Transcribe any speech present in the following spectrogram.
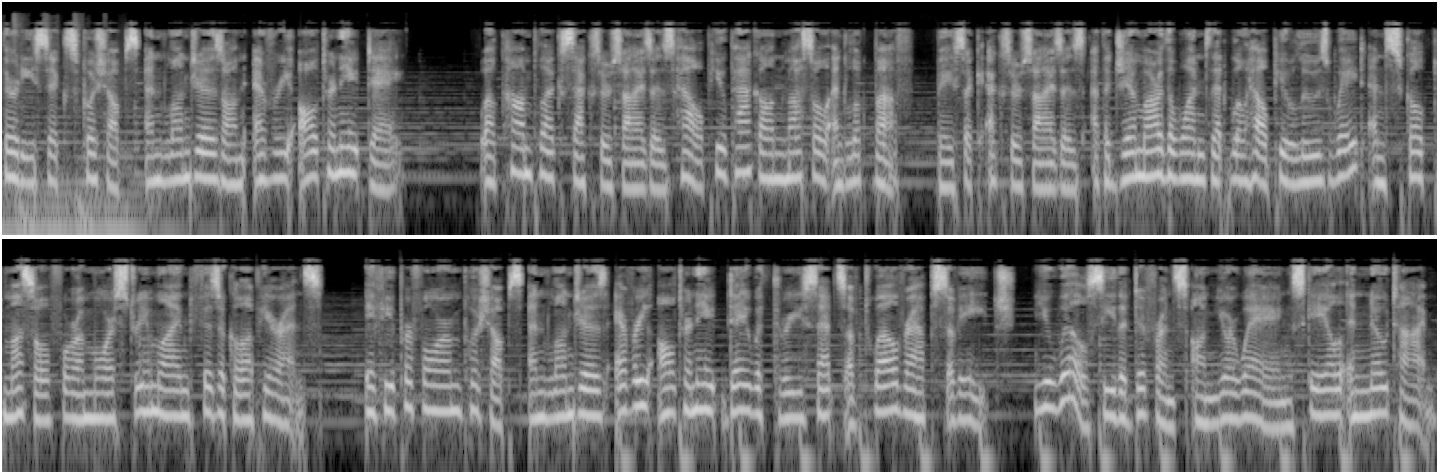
36 push-ups and lunges on every alternate day. While complex exercises help you pack on muscle and look buff, Basic exercises at the gym are the ones that will help you lose weight and sculpt muscle for a more streamlined physical appearance. If you perform push-ups and lunges every alternate day with 3 sets of 12 reps of each, you will see the difference on your weighing scale in no time.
